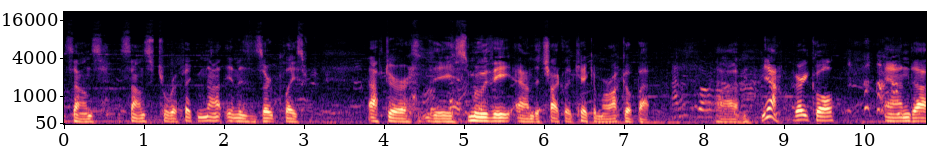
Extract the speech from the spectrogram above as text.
Sounds sounds terrific. Not in a dessert place after the smoothie and the chocolate cake in Morocco, but um, yeah, very cool. And uh,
